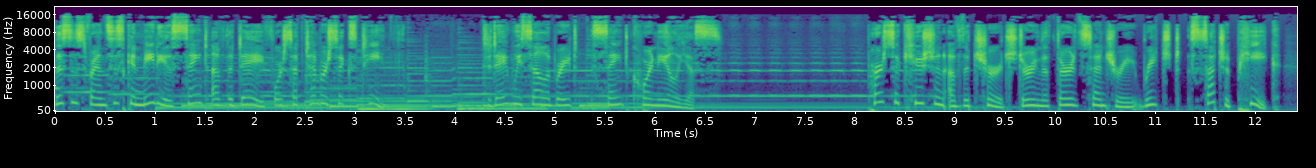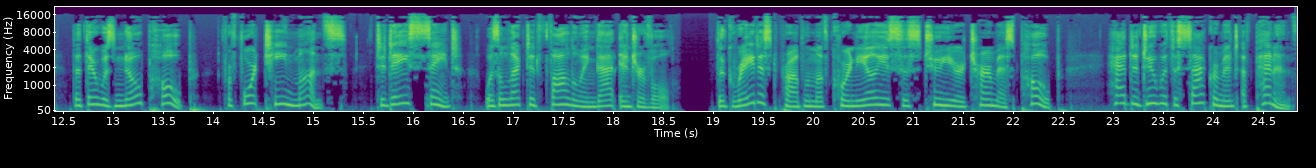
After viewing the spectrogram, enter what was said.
This is Franciscan Media's Saint of the Day for September 16th. Today we celebrate Saint Cornelius. Persecution of the Church during the third century reached such a peak that there was no pope for 14 months. Today's saint was elected following that interval. The greatest problem of Cornelius's two-year term as pope had to do with the sacrament of penance.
